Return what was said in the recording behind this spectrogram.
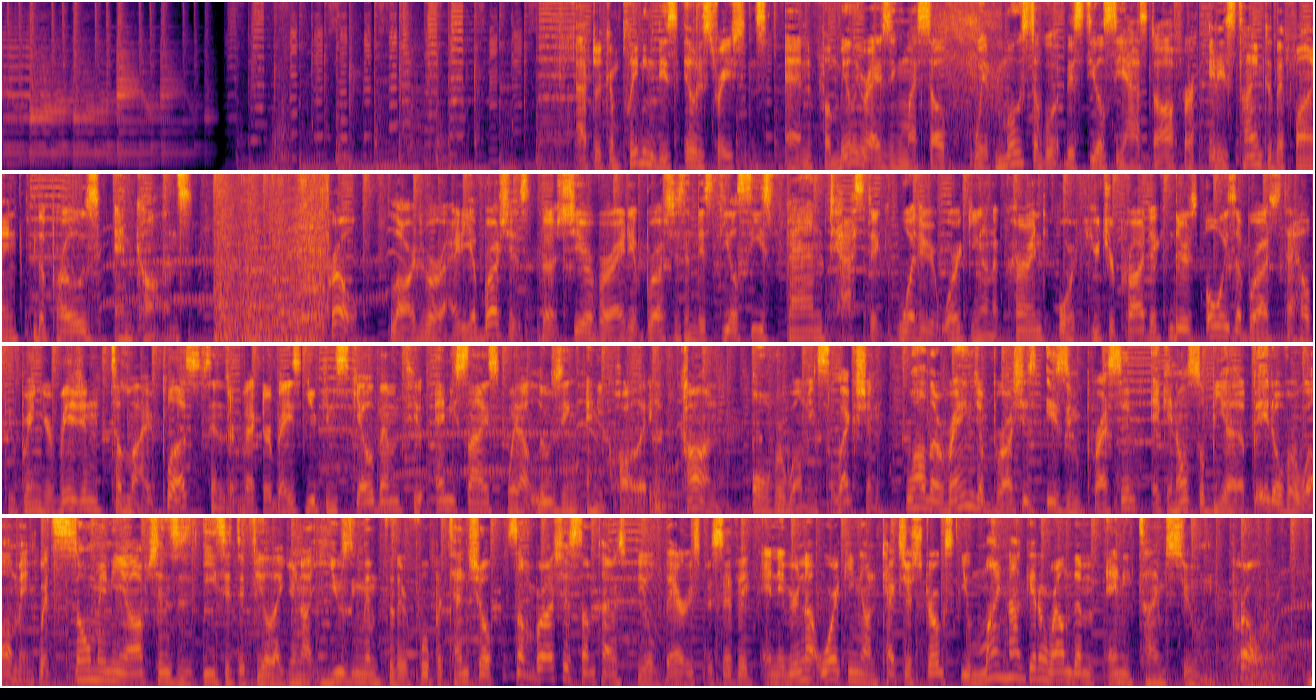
After completing these illustrations and familiarizing myself with most of what this DLC has to offer, it is time to define the pros and cons. Pro large variety of brushes. The sheer variety of brushes in this DLC is fantastic. Whether you're working on a current or future project, there's always a brush to help you bring your vision to life. Plus, since they're vector based, you can scale them to any size without losing any quality. Con overwhelming selection. While the range of brushes is impressive, it can also be a bit overwhelming. With so many options, it's easy to feel like you're not using them to their full potential. Some brushes sometimes feel very specific, and if you're not working on texture strokes, you might not get around them anytime soon. Pro.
